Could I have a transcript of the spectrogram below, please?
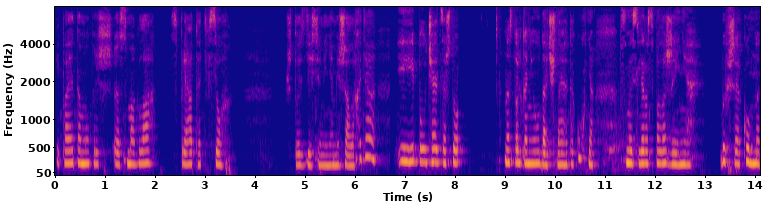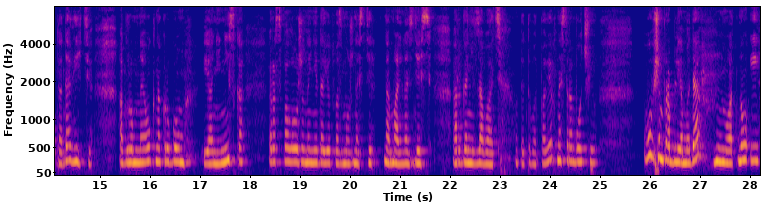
И поэтому приш... Э, смогла спрятать все, что здесь у меня мешало. Хотя и получается, что Настолько неудачная эта кухня в смысле расположения. Бывшая комната, да, видите, огромные окна кругом, и они низко расположены, не дает возможности нормально здесь организовать вот эту вот поверхность рабочую. В общем, проблемы, да? Вот, ну и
